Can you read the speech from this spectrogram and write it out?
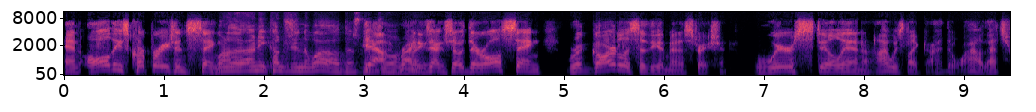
and all these corporations saying one of the only countries in the world that's yeah right, right exactly so they're all saying regardless of the administration we're still in And i was like wow that's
